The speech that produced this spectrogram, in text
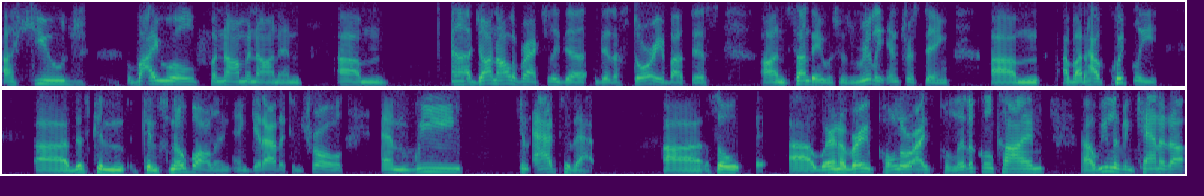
a huge viral phenomenon. And um, uh, John Oliver actually did, did, a story about this on Sunday, which was really interesting um, about how quickly uh, this can can snowball and, and, get out of control, and we can add to that. Uh, so uh, we're in a very polarized political time. Uh, we live in Canada,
